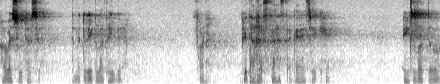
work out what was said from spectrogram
હવે શું થશે? તમે તો એકલા થઈ ગયા. પણ પિતા હસતા હસતા કહે છે કે એકલો તો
